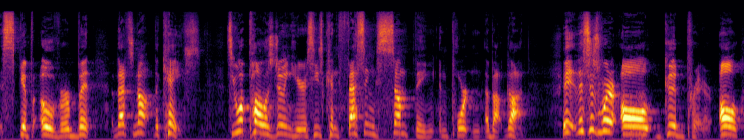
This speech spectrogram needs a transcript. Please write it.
skip over, but that's not the case. See, what Paul is doing here is he's confessing something important about God. This is where all good prayer, all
